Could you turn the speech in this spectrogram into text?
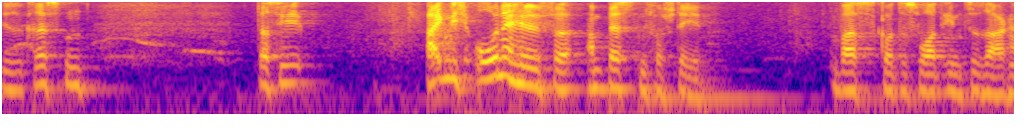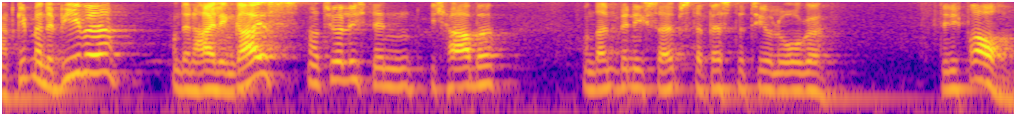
diese Christen, dass sie eigentlich ohne Hilfe am besten verstehen was Gottes Wort ihnen zu sagen hat. Gib mir eine Bibel und den Heiligen Geist natürlich, den ich habe, und dann bin ich selbst der beste Theologe, den ich brauche.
